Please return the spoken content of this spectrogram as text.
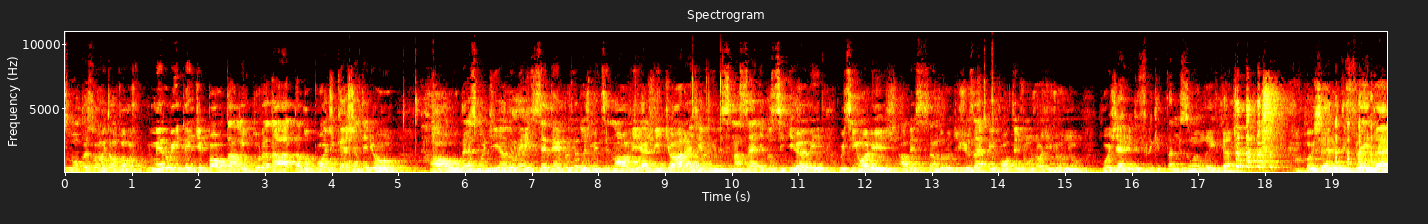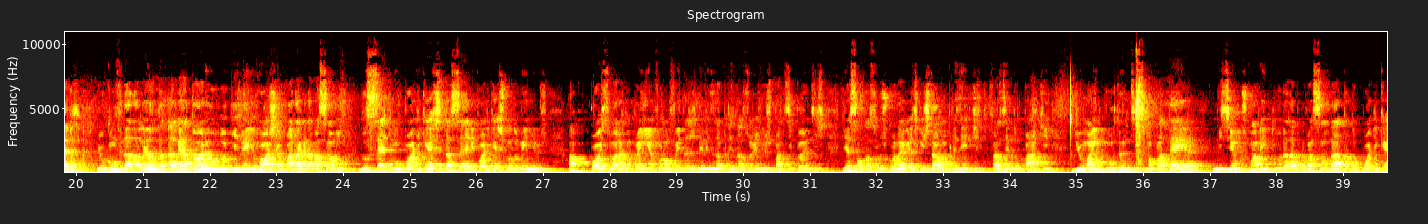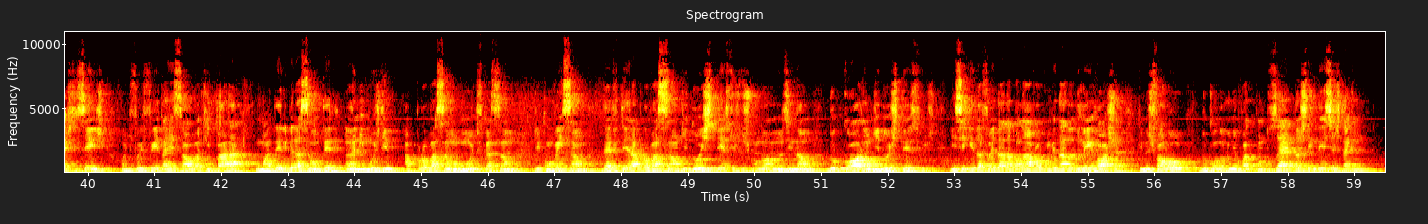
Bom, pessoal? Então vamos para o primeiro item de pauta, a leitura da ata do podcast anterior. Ao décimo dia do mês de setembro de 2019, às 20 horas, reunindo-se na sede do Cindy Hub, os senhores Alessandro de Giuseppe, Walter João Jorge Júnior, Rogério de Freitas. que tá me zoando aí, cara? Rogério de Freitas e o convidado aleatório Odirley Rocha para a gravação do sétimo podcast da série Podcast Condomínios. Após soar a campainha, foram feitas as devidas apresentações dos participantes e a saudação dos colegas que estavam presentes, fazendo parte de uma importantíssima plateia. Iniciamos com a leitura da aprovação da ata do podcast 6, onde foi feita a ressalva que, para uma deliberação ter ânimos de aprovação ou modificação de convenção, deve ter aprovação de dois terços dos condôminos e não do quórum de dois terços. Em seguida foi dada a palavra ao convidado de Lei Rocha, que nos falou do condomínio 4.0, das tendências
